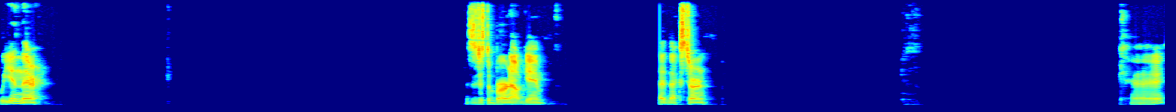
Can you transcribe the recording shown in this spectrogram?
We in there. This is just a burnout game. Head next turn. Okay.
